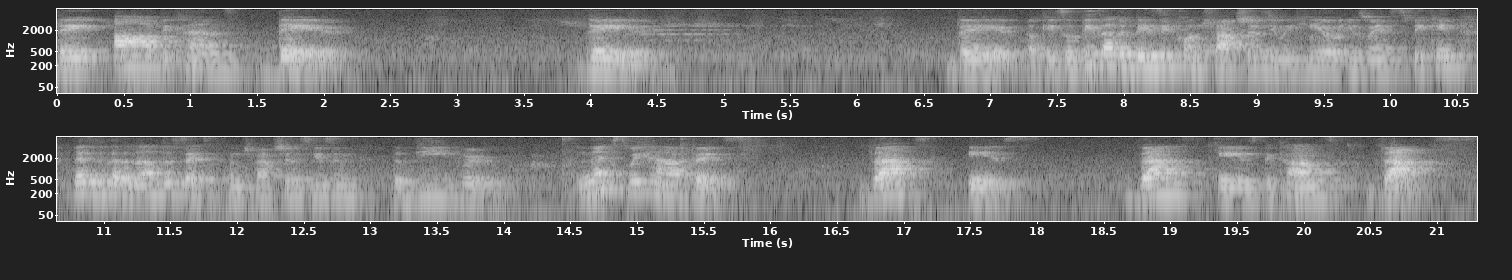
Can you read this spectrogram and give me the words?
They are becomes they're. They're. They're. Okay, so these are the basic contractions you will hear or use when speaking. Let's look at another set of contractions using the be verb. Next we have this. That is. That is becomes that's.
